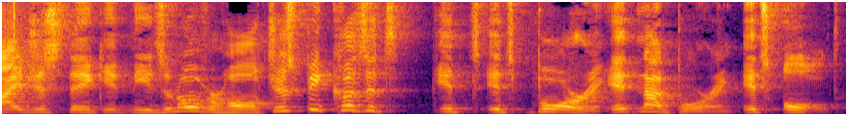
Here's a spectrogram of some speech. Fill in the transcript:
I just think it needs an overhaul just because it's it's it's boring. It not boring. It's old.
